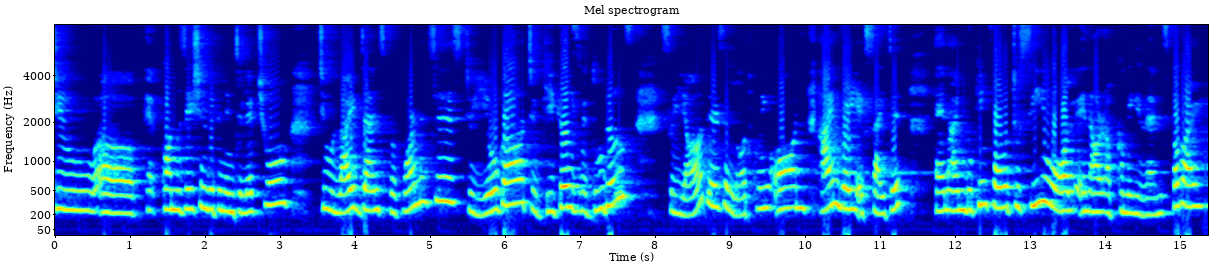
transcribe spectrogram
to uh, conversation with an intellectual, to live dance performances, to yoga, to giggles with doodles. So yeah, there's a lot going on. I'm very excited and I'm looking forward to see you all in our upcoming events. Bye-bye.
